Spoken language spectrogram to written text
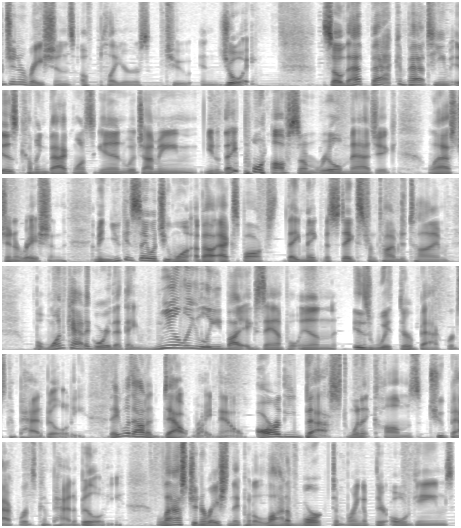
future generations of players to enjoy. So that back compat team is coming back once again, which I mean, you know, they pulled off some real magic last generation. I mean, you can say what you want about Xbox, they make mistakes from time to time, but one category that they really lead by example in is with their backwards compatibility. They, without a doubt, right now, are the best when it comes to backwards compatibility. Last generation, they put a lot of work to bring up their old games,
